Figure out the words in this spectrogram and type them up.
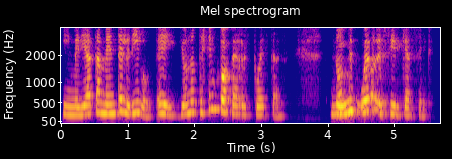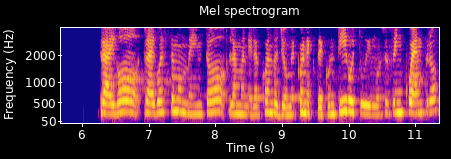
inmediatamente le digo, hey, yo no tengo las respuestas, no te puedo decir qué hacer. Traigo, traigo este momento, la manera cuando yo me conecté contigo y tuvimos ese encuentro,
